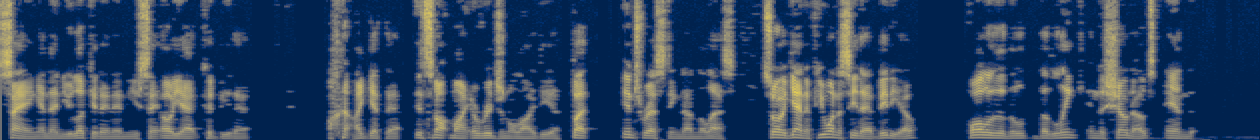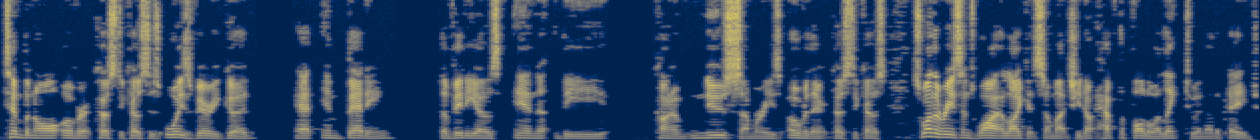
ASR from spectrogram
saying. And then you look at it and you say, oh, yeah, it could be that. I get that. It's not my original idea, but interesting nonetheless. So again, if you want to see that video, follow the, the link in the show notes. And Tim Binnall over at Coast to Coast is always very good at embedding the videos in the kind of news summaries over there at Coast to Coast. It's one of the reasons why I like it so much. You don't have to follow a link to another page.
